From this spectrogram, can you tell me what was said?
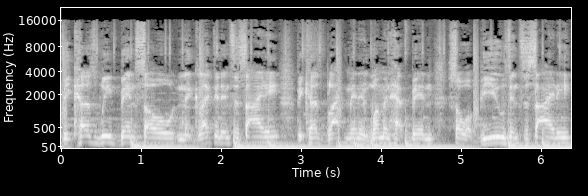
because we've been so neglected in society, because black men and women have been so abused in society,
